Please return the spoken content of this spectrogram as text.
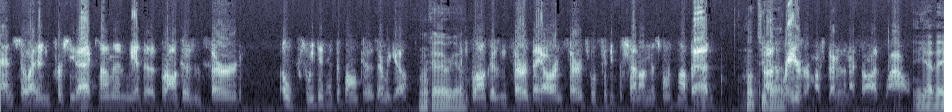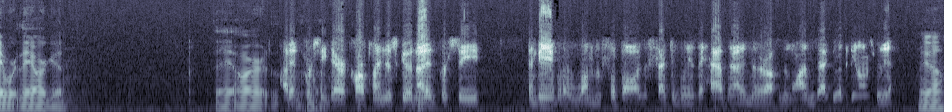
and so I didn't foresee that coming. We had the Broncos in third. Oh, so we did hit the Broncos. There we go. okay, there we go. The Broncos in third. They are in third. So we're fifty percent on this one. Not bad. Not too Uh, the. Raiders are much better than I thought. Wow. Yeah, they were. They are good. They are. I didn't foresee Derek Carr playing this good, and I didn't foresee them being able to run the football as effectively as they have been. I didn't know their offensive line was that good, to be honest with you. Yeah.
